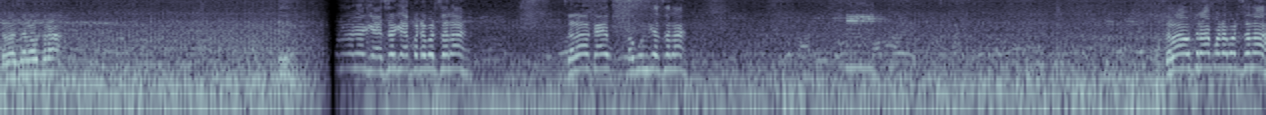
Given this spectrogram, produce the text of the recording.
चला. चला उतरा. काय घ्यायचं घ्या पटापट चला. चला काय बघून घ्या चला. चला उतरा पटापट चला.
